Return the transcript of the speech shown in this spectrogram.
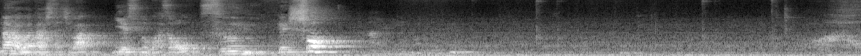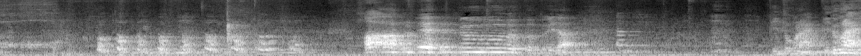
なら私たちはイエスの技をするんでしょう。ハレルヤピンとこない？ピンとこない。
